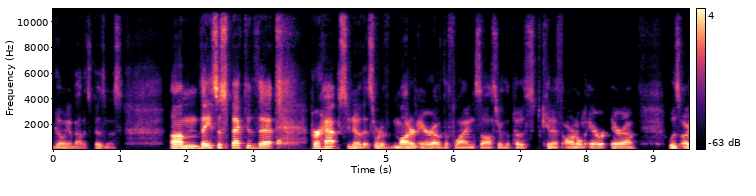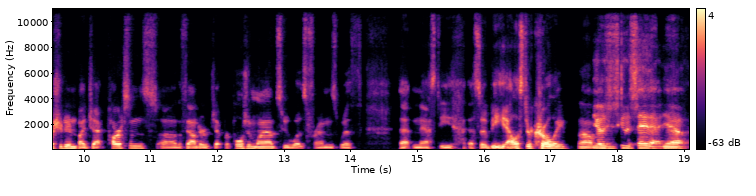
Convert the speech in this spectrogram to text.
going about its business. Um, they suspected that perhaps you know that sort of modern era of the flying saucer, the post Kenneth Arnold era, era, was ushered in by Jack Parsons, uh, the founder of Jet Propulsion Labs, who was friends with that nasty sob Aleister Crowley. Um, Yeah, I was just going to say that. yeah. Yeah.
